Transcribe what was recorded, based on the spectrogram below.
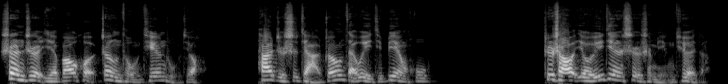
甚至也包括正统天主教？他只是假装在为其辩护。至少有一件事是明确的。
